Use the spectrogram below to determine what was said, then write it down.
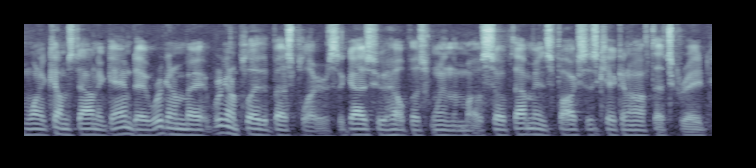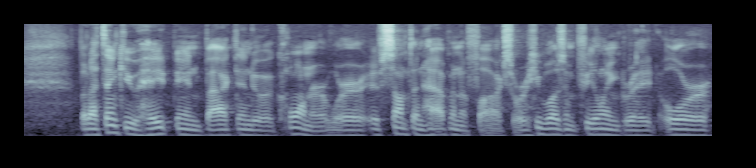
when it comes down to game day, we're gonna make we're gonna play the best players, the guys who help us win the most. So if that means Fox is kicking off, that's great. But I think you hate being backed into a corner where if something happened to Fox or he wasn't feeling great or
